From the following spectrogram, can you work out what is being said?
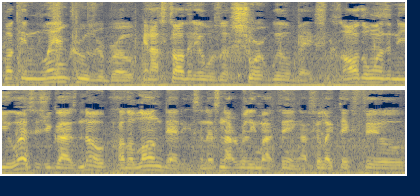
fucking Land Cruiser, bro, and I saw that it was a short wheelbase wheelbase because all the ones in the US, as you guys know, are the long daddies, and that's not really my thing. I feel like they feel,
